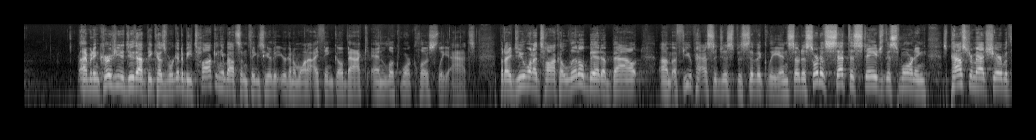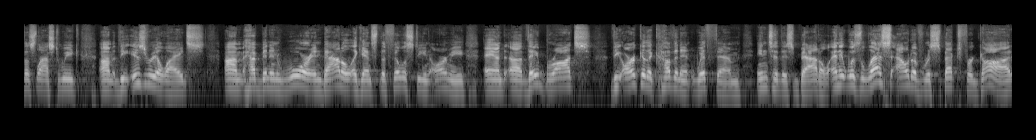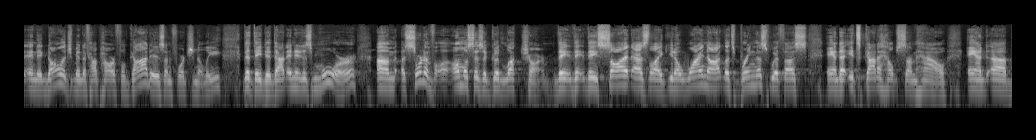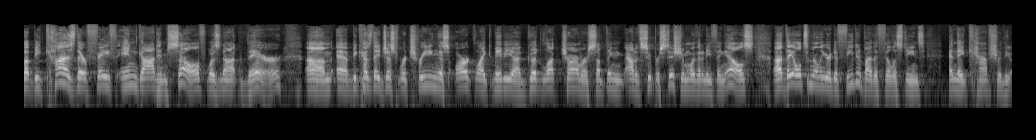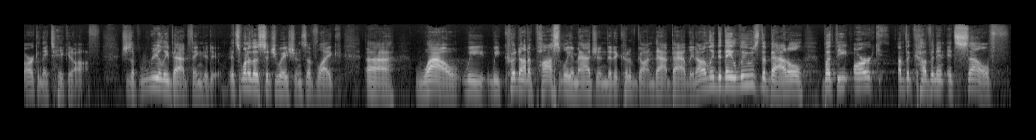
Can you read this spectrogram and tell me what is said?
I would encourage you to do that because we're going to be talking about some things here that you're going to want to, I think, go back and look more closely at. But I do want to talk a little bit about um, a few passages specifically. And so, to sort of set the stage this morning, as Pastor Matt shared with us last week, um, the Israelites um, have been in war, in battle against the Philistine army, and uh, they brought the Ark of the Covenant with them into this battle. And it was less out of respect for God and acknowledgement of how powerful God is, unfortunately, that they did that. And it is more um, sort of uh, almost as a good luck charm. They, they, they, saw it as like, you know, why not? Let's bring this with us, and uh, it's got to help somehow. And, uh, but because their faith in God Himself was not there, um, uh, because they just were treating this ark like maybe a good luck charm or something out of superstition more than anything else, uh, they ultimately are defeated by the Philistines and they capture the ark and they take it off, which is a really bad thing to do. It's one of those situations of like, uh, wow, we, we could not have possibly imagined that it could have gone that badly. Not only did they lose the battle, but the ark of the covenant itself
